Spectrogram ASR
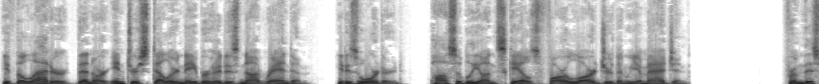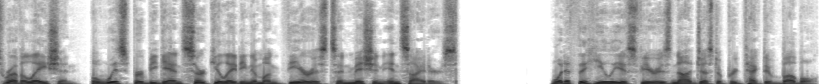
If the latter, then our interstellar neighborhood is not random, it is ordered, possibly on scales far larger than we imagined. From this revelation, a whisper began circulating among theorists and mission insiders. What if the heliosphere is not just a protective bubble?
